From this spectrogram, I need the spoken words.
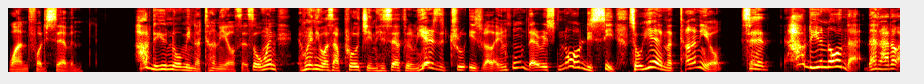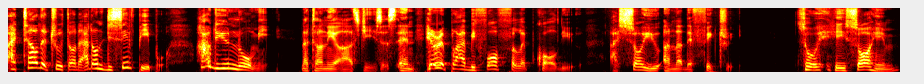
147. How do you know me? Nathanael says. So when, when he was approaching, he said to him, Here's the true Israelite in whom there is no deceit. So here Nathanael said, how do you know that? That I don't I tell the truth or that I don't deceive people. How do you know me? Nathanael asked Jesus, and he replied, Before Philip called you, I saw you under the fig tree. So he saw him,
